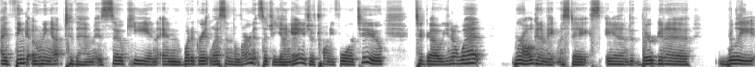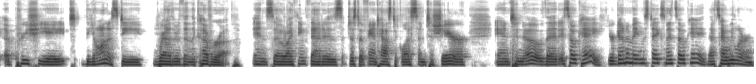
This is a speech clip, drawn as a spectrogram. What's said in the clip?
I think owning up to them is so key. And and what a great lesson to learn at such a young age of 24 too to go, you know what? We're all going to make mistakes. And they're going to really appreciate the honesty rather than the cover up. And so I think that is just a fantastic lesson to share and to know that it's okay. You're going to make mistakes and it's okay. That's how we learn.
